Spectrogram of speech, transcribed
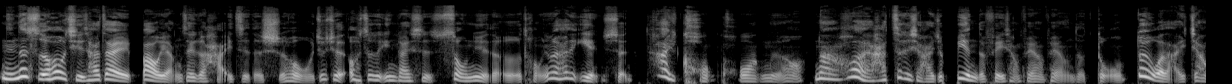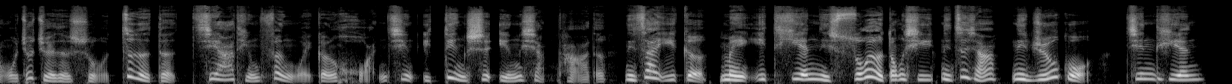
你那时候其实他在抱养这个孩子的时候，我就觉得哦，这个应该是受虐的儿童，因为他的眼神太恐慌了哦。那后来他这个小孩就变得非常非常非常的多。对我来讲，我就觉得说，这个的家庭氛围跟环境一定是影响他的。你在一个每一天，你所有东西，你自想，你如果今天。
